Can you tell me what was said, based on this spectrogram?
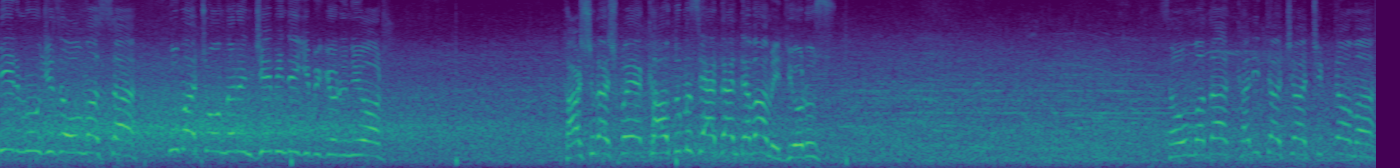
Bir mucize olmazsa bu maç onların cebinde gibi görünüyor. Karşılaşmaya kaldığımız yerden devam ediyoruz. Savunmada kalite açığa çıktı ama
